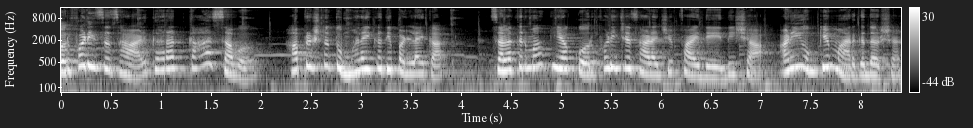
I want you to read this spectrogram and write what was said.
कोरफडीचं झाड घरात का असावं? हा प्रश्न तुम्हालाही कधी पडलाय का? चला तर मग या कोरफडीच्या झाडाचे फायदे दिशा आणि योग्य मार्गदर्शन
